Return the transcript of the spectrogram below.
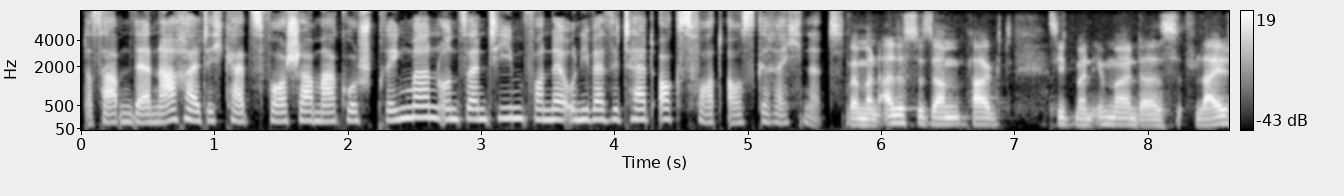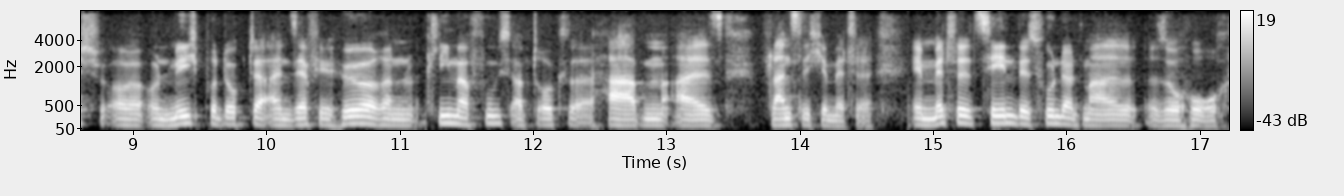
Das haben der Nachhaltigkeitsforscher Marco Springmann und sein Team von der Universität Oxford ausgerechnet. Wenn man alles zusammenpackt, sieht man immer, dass Fleisch- und Milchprodukte einen sehr viel höheren Klimafußabdruck haben als pflanzliche Mittel. Im Mittel 10 bis 100 Mal so hoch.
